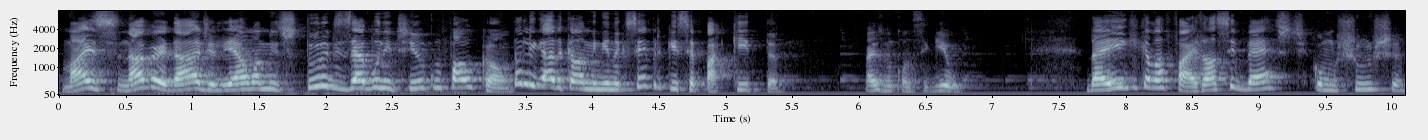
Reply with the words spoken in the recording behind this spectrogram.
Mas, na verdade, ele é uma mistura de Zé Bonitinho com Falcão. Tá ligado aquela menina que sempre quis ser Paquita, mas não conseguiu? Daí o que, que ela faz? Ela se veste como Xuxa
